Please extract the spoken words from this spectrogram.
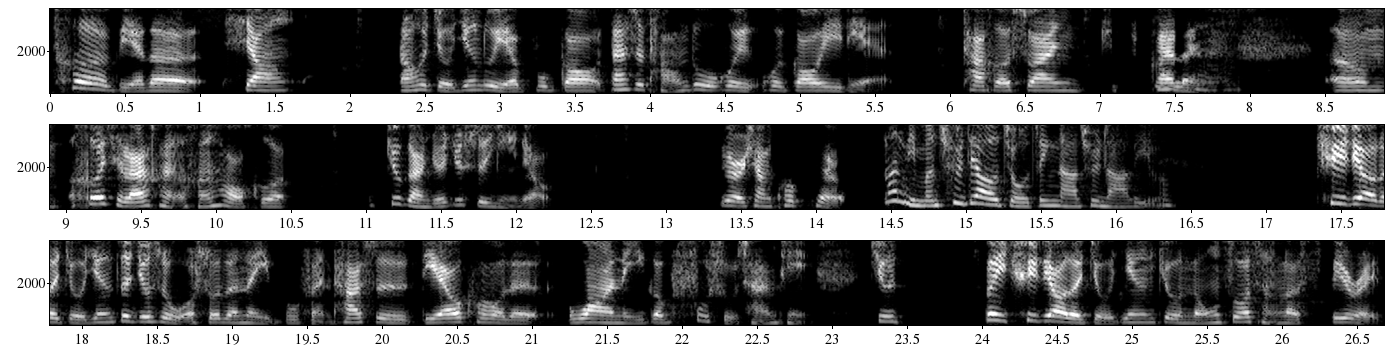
特别的香，然后酒精度也不高，但是糖度会会高一点。它和酸 balance，嗯，喝起来很很好喝，就感觉就是饮料，有点像 cocktail。那你们去掉酒精拿去哪里了？去掉的酒精，这就是我说的那一部分，它是 d alcohol 的 one 的一个附属产品，就被去掉的酒精就浓缩成了 spirit。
